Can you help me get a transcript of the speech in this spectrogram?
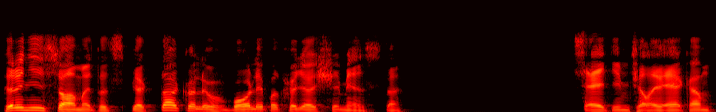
«Перенесем этот спектакль в более подходящее место». «С этим человеком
